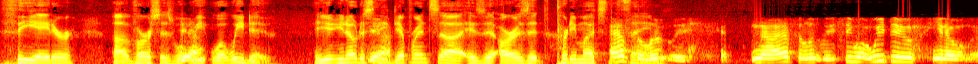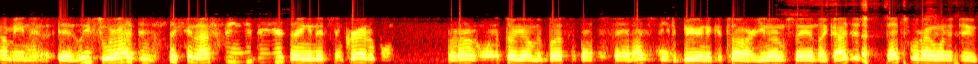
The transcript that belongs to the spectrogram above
theater, uh, versus what yeah. we what we do. You, you notice yeah. any difference? Uh, is it or is it pretty much the absolutely. same? Absolutely. No, absolutely. See what we do. You know, I mean, at least what I do, and I've seen you do your thing, and it's incredible. But I don't want to throw you on the bus about just saying I just need a beer and a guitar. You know what I'm saying? Like I just that's what I want to do.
